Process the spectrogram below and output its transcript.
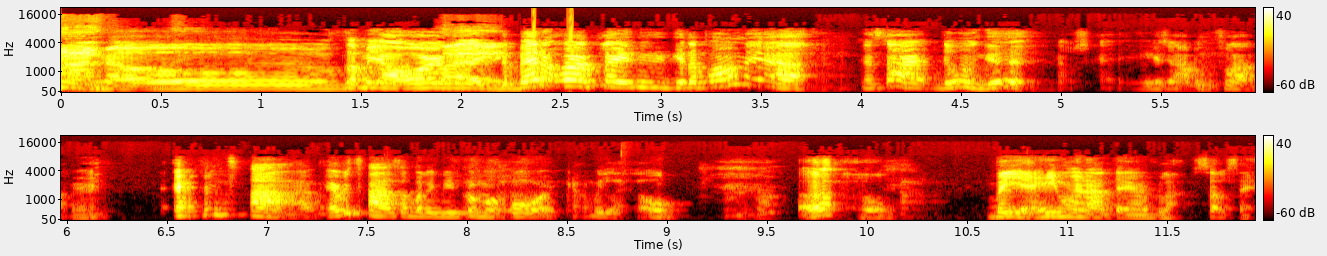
I know some of y'all org Like- the better org players need to get up on there and start doing good. Because y'all be flopping every time. Every time somebody become an org, I'll be like, oh, uh oh. But yeah, he went out there and flopped. So sad.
